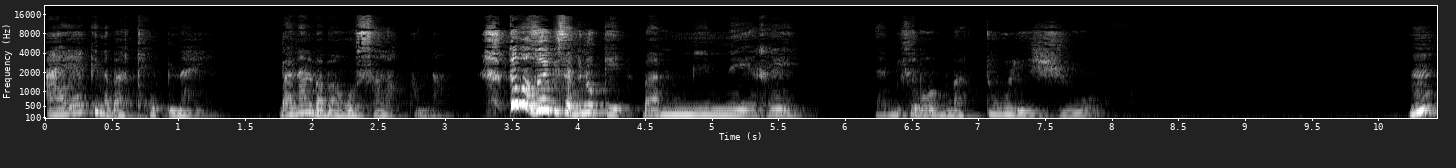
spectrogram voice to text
ayaki na batroupe na ye banani babakosala kuna to bazoyebisa bino ke baminerai ya biso bakobima tous les jours hmm?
